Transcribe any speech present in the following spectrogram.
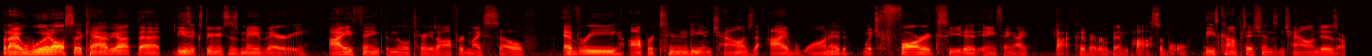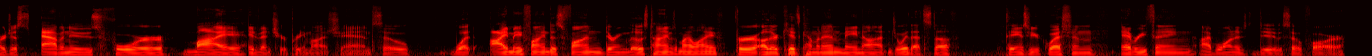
But I would also caveat that these experiences may vary. I think the military has offered myself every opportunity and challenge that I've wanted, which far exceeded anything I thought could have ever been possible. These competitions and challenges are just avenues for my adventure, pretty much. And so, what I may find as fun during those times of my life, for other kids coming in, may not enjoy that stuff. To answer your question, everything I've wanted to do so far,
